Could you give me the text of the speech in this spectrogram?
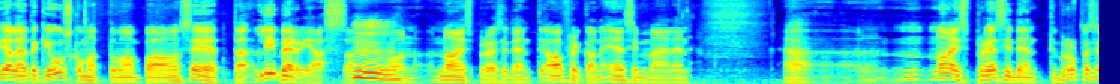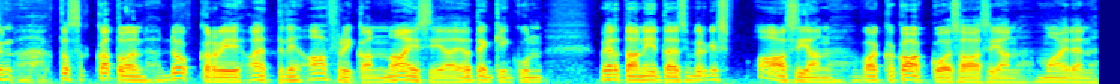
vielä jotenkin uskomattomampaa on se, että Liberiassa mm. on naispresidentti, Afrikan ensimmäinen äh, naispresidentti. Mä rupesin, tuossa katoin dokkaria, ajattelin Afrikan naisia jotenkin kun vertaa niitä esimerkiksi Aasian, vaikka Kaakkois-Aasian maiden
